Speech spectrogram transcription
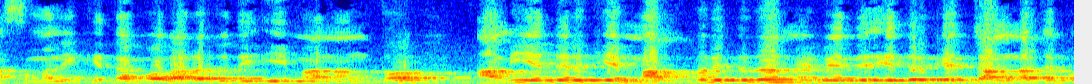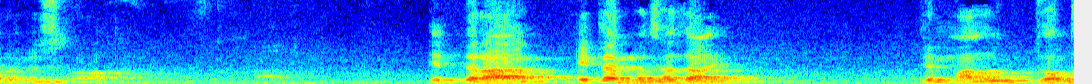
আসমানি কেতা বলারা যদি ইমান আনত, আমি এদেরকে মাফ করে দিলাম এদেরকে জান্নাতে প্রবেশ করা এর দ্বারা এটা বোঝা যায় যে মানুষ যত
